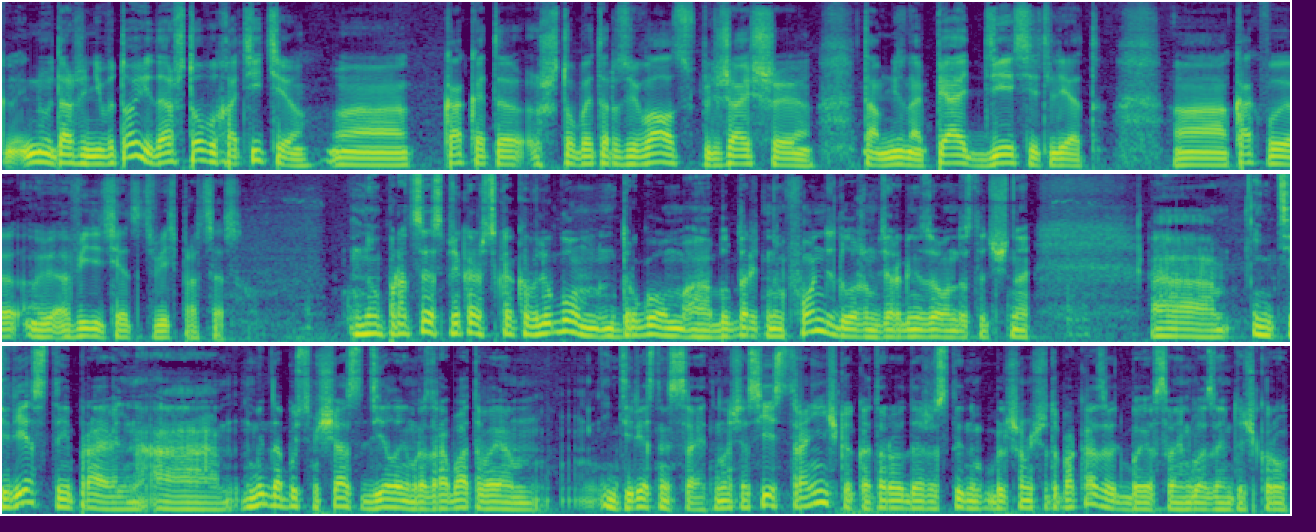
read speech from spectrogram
ну даже не в итоге, да, что вы хотите, э, как это, чтобы это развивалось в ближайшие, там, не знаю, 5-10 лет? Э, как вы э, видите этот весь процесс? Ну, процесс, мне кажется, как и в любом другом а, благотворительном фонде, должен быть организован достаточно интересно и правильно. А мы, допустим, сейчас делаем, разрабатываем интересный сайт. У нас сейчас есть страничка, которую даже стыдно по большому счету показывать, bfsвоимглазами.ру,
